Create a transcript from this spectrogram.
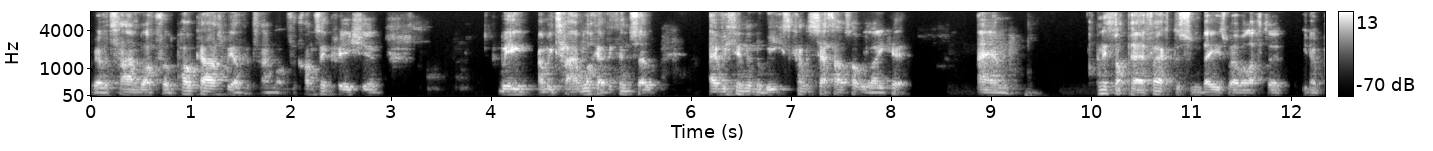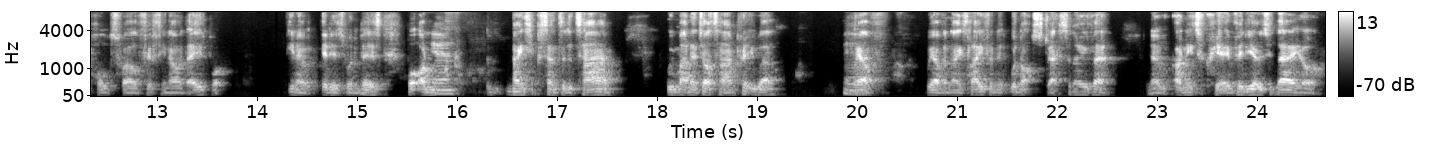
we have a time block for the podcast, we have a time block for content creation. We and we time block everything. So everything in the week is kind of set out how we like it. Um, and it's not perfect. There's some days where we'll have to, you know, pull 12, 15 hour days, but you know, it is what it is. But on yeah. 90% of the time, we manage our time pretty well. Yeah. We have we have a nice life and we're not stressing over, you know, I need to create a video today or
